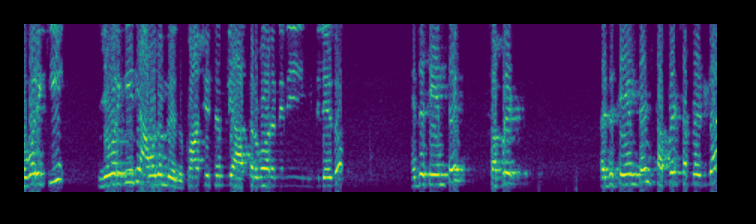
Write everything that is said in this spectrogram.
ఎవరికి ఎవరికి ఇది ఆమోదం లేదు. కాన్స్టిట్యూషన్ అసెంబ్లీ ఆఫ్టర్ వార్ అనేది ఇది లేదు. At the same time separate at the same time separate సపరేట్గా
